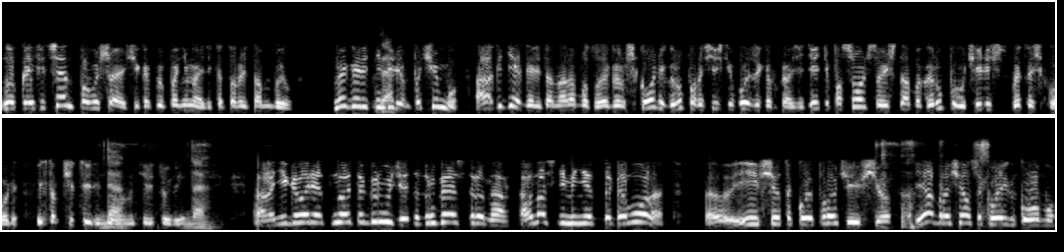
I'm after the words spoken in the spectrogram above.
но коэффициент повышающий, как вы понимаете, который там был, мы, говорит, не да. берем. Почему? А где, говорит, она работала? Я говорю, в школе группа российских войск в Кавказе. Дети посольства и штаба группы учились в этой школе. Их там четыре да. было на территории. Да. А они говорят, ну это Грузия, это другая страна. А у нас с ними нет договора э, и все такое прочее, и все. Я обращался к военкому.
